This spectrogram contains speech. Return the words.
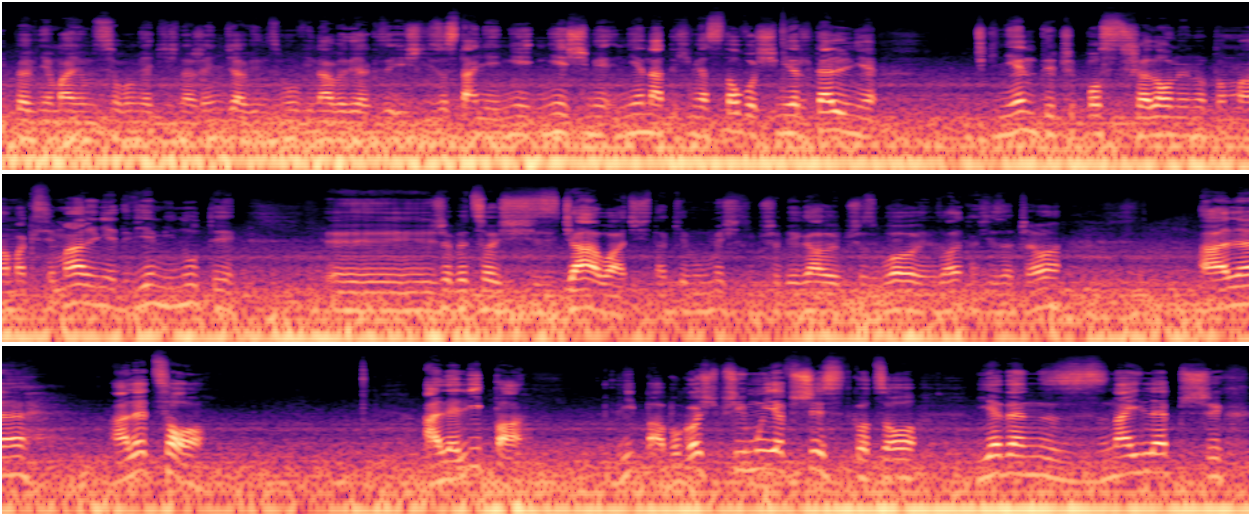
i pewnie mają ze sobą jakieś narzędzia, więc mówi nawet jak jeśli zostanie nie, nie, śmie, nie natychmiastowo śmiertelnie dźgnięty czy postrzelony, no to ma maksymalnie dwie minuty żeby coś zdziałać. Takie mu myśli przebiegały przez głowę, więc walka się zaczęła. Ale, ale co? Ale lipa. Lipa, bo gość przyjmuje wszystko, co jeden z najlepszych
